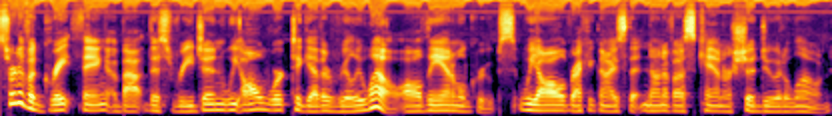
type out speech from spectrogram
sort of a great thing about this region. We all work together really well, all the animal groups. We all recognize that none of us can or should do it alone.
